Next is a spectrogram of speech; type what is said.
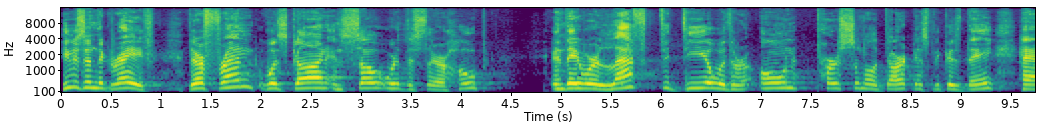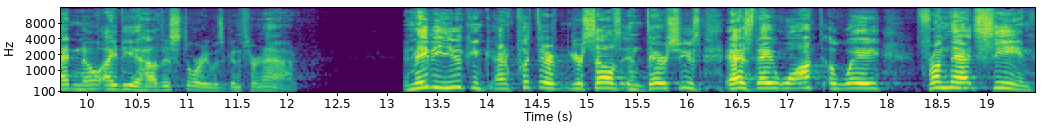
He was in the grave. Their friend was gone, and so was their hope. And they were left to deal with their own personal darkness because they had no idea how this story was going to turn out. And maybe you can kind of put their, yourselves in their shoes as they walked away from that scene,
